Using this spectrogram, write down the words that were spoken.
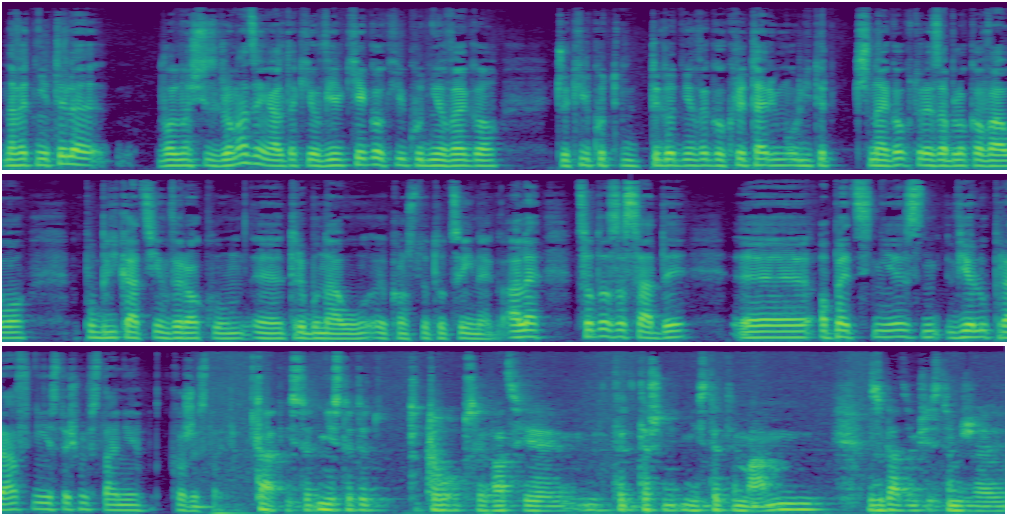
nawet nie tyle wolności zgromadzeń, ale takiego wielkiego, kilkudniowego czy kilkutygodniowego kryterium ulitycznego, które zablokowało publikację wyroku e, Trybunału Konstytucyjnego. Ale co do zasady, e, obecnie z wielu praw nie jesteśmy w stanie korzystać. Tak, niestety, niestety tą obserwację te, też niestety mam. Zgadzam się z tym, że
